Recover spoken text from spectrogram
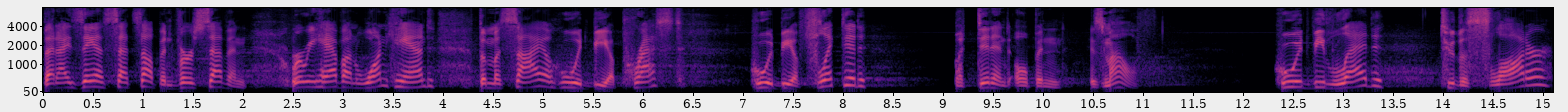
that Isaiah sets up in verse 7, where we have on one hand the Messiah who would be oppressed, who would be afflicted, but didn't open his mouth, who would be led to the slaughter,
